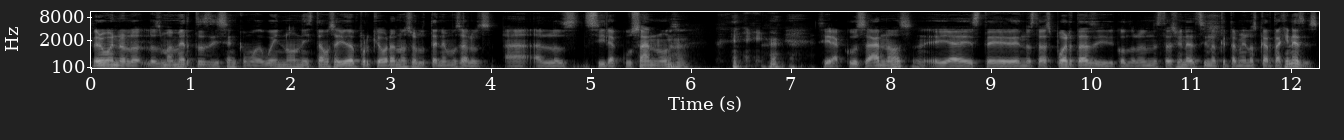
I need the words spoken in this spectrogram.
Pero bueno, lo- los mamertos dicen como de, güey, no, necesitamos ayuda porque ahora no solo tenemos a los, a, a los siracusanos, Ajá. siracusanos, ya, este, en nuestras puertas y controlando nuestra ciudad, sino que también los cartagineses.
